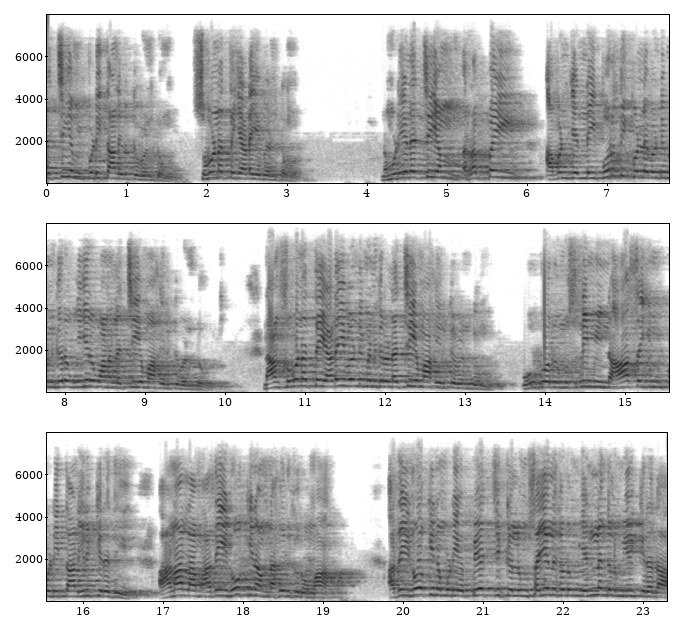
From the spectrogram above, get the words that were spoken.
லட்சியம் இப்படித்தான் இருக்க வேண்டும். சுவனத்தை அடைய வேண்டும். நம்முடைய லட்சியம் ரப்பை அவன் என்னை பொருத்தி கொள்ள வேண்டும் என்கிற உயர்வான லட்சியமாக இருக்க வேண்டும். நான் சுவனத்தை அடைய வேண்டும் என்கிற லட்சியமாக இருக்க வேண்டும். ஒவ்வொரு முஸ்லிமின் ஆசையும் இப்படித்தான் இருக்கிறது. ஆனால் நாம் அதை நோக்கி நாம் நகர்கிறோமா? அதை நோக்கி நம்முடைய பேச்சுக்களும் செயல்களும் எண்ணங்களும் இருக்கிறதா?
